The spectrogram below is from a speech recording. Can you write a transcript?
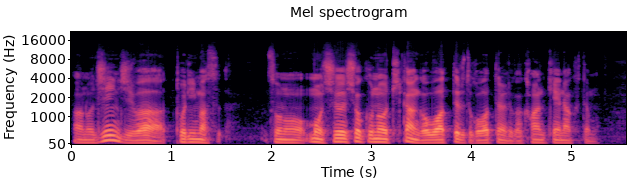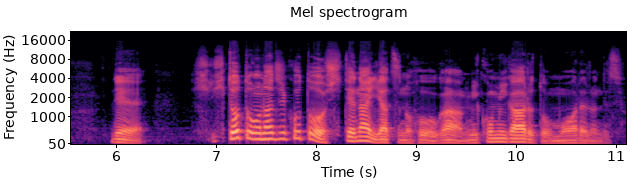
あの人事は取ります。そのもう就職の期間が終わってるとか終わってないとか関係なくても。で人と同じことをしてないやつの方が見込みがあると思われるんですよ。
